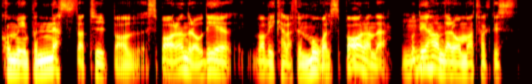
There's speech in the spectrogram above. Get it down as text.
kommer vi in på nästa typ av sparande då, och det är vad vi kallar för målsparande. Och Det handlar om att faktiskt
